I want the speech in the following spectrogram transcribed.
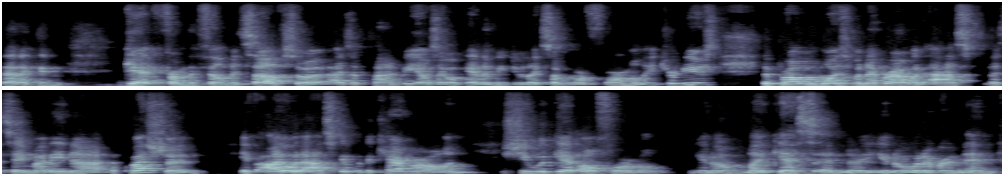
that I can get from the film itself. So as a plan B, I was like, okay, let me do like some more formal interviews. The problem was whenever I would ask, let's say Marina a question, if I would ask it with the camera on, she would get all formal, you know, like yes and uh, you know whatever, and and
